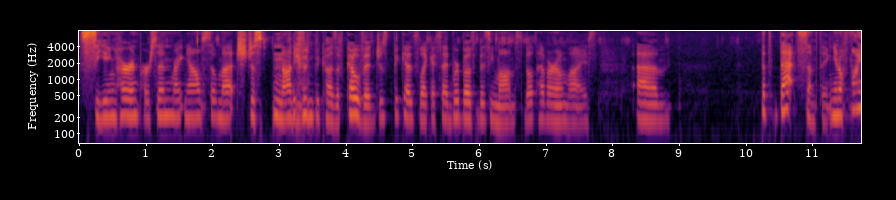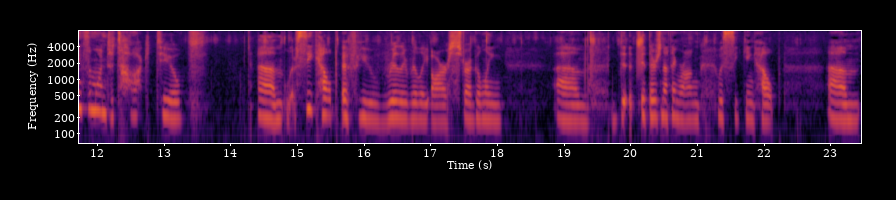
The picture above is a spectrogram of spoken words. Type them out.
seeing her in person right now so much just not even because of covid just because like I said we're both busy moms both have our own lives. Um but that's something you know find someone to talk to um, seek help if you really really are struggling. Um, d- there's nothing wrong with seeking help. Um,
